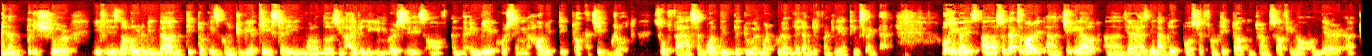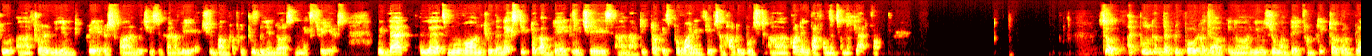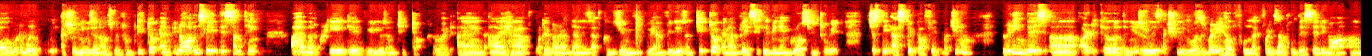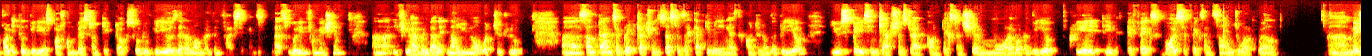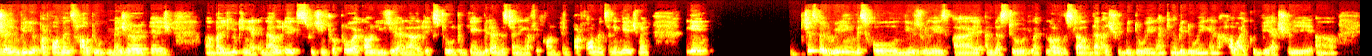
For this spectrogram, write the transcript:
And I'm pretty sure if it is not already been done, TikTok is going to be a case study in one of those you know, Ivy League universities of in the MBA coursing and how did TikTok achieve growth so fast and what did they do and what could have they done differently and things like that. Okay, guys. Uh, so that's about it. Uh, check it out. Uh, there has been update posted from TikTok in terms of you know on their uh, two, uh, 200 million creators fund, which is going to be actually bumped up to two billion dollars in the next three years. With that, let's move on to the next TikTok update, which is uh, now TikTok is providing tips on how to boost content performance on the platform. So I pulled up that report or the you know newsroom update from TikTok or blog, whatever actual news announcement from TikTok. And you know, obviously, this is something I have not created videos on TikTok, right? And I have whatever I've done is I've consumed videos on TikTok and I've basically been engrossed into it, just the aspect of it. But you know, reading this uh, article or the news release actually was very helpful. Like, for example, they said, you know, uh, vertical videos perform best on TikTok, so do videos that are longer than five seconds. That's good information. Uh, if you haven't done it, now you know what to do. Uh, sometimes a great caption is just as captivating as the content of the video. Use space in captions to add context and share more about a video. Creative effects, voice effects, and sounds work well. Uh, measuring video performance, how to measure, gauge uh, by looking at analytics, switching to a pro account, use your analytics tool to gain better understanding of your content performance and engagement. Again, just by reading this whole news release, I understood like a lot of the stuff that I should be doing, I can be doing, and how I could be actually uh,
